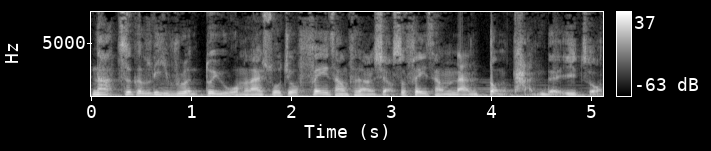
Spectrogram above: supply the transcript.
那这个利润对于我们来说就非常非常小，是非常难动弹的一种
